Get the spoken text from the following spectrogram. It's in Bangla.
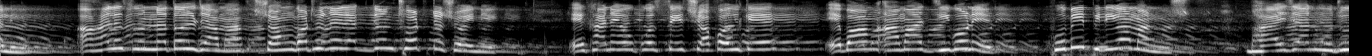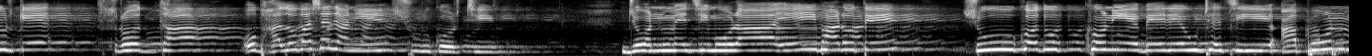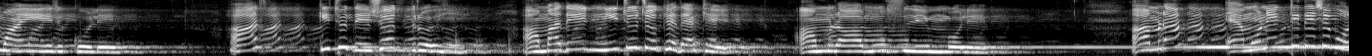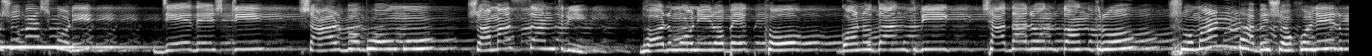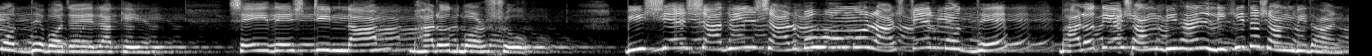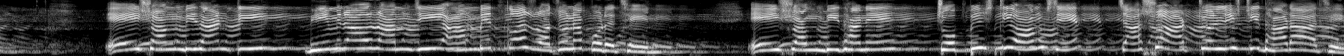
আলী আহলে সুন্নাতুল জামাত সংগঠনের একজন ছোট্ট সৈনিক। এখানে উপস্থিত সকলকে এবং আমার জীবনের খুবই প্রিয় মানুষ, ভাইজান হুজুরকে শ্রদ্ধা ও ভালোবাসা জানিয়ে শুরু করছি। জন্মেছি মোরা এই ভারতে, সুখ দুঃখ নিয়ে বেড়ে উঠেছি আপন মায়ের কোলে। আজ কিছু দেশদ্রোহী আমাদের নিচু চোখে দেখে। আমরা মুসলিম বলে। আমরা এমন একটি দেশে বসবাস করি যে দেশটি সার্বভৌম, সমাজতান্ত্রিক, ধর্মনিরপেক্ষ, গণতান্ত্রিক, সাধারণতন্ত্র সমানভাবে সকলের মধ্যে বজায় রাখে। সেই দেশটির নাম ভারতবর্ষ। বিশ্বের স্বাধীন সার্বভৌম রাষ্ট্রের মধ্যে ভারতীয় সংবিধান লিখিত সংবিধান। এই সংবিধানটি ভীমরাও রামজি আম্বেদকর রচনা করেছেন। এই সংবিধানে চব্বিশটি অংশে চারশো আটচল্লিশটি ধারা আছে।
